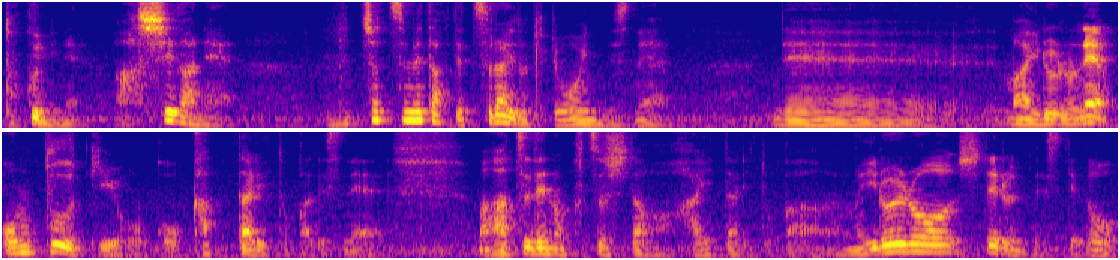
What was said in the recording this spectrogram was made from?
特にね足がねめっちゃ冷たくて辛い時って多いんですね。でまあいろいろね温風機をこう買ったりとかですね、まあ、厚手の靴下を履いたりとかいろいろしてるんですけど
